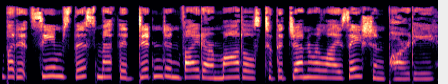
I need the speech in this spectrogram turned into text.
but it seems this method didn't invite our models to the generalization party.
